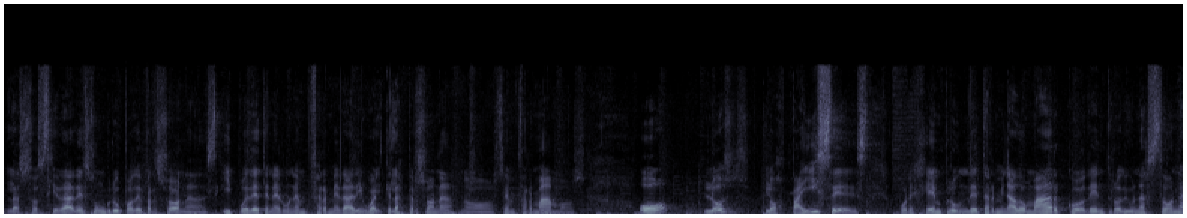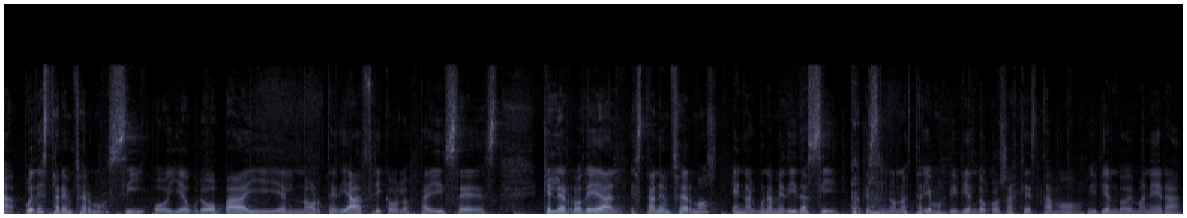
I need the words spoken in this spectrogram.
la sociedad es un grupo de personas y puede tener una enfermedad igual que las personas nos enfermamos. O los, países, por ejemplo, un determinado marco dentro de una zona, ¿puede estar enfermo? Sí, hoy Europa y el norte de África o los países que le rodean están enfermos, en alguna medida sí, porque si no, no estaríamos viviendo cosas que estamos viviendo de manera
